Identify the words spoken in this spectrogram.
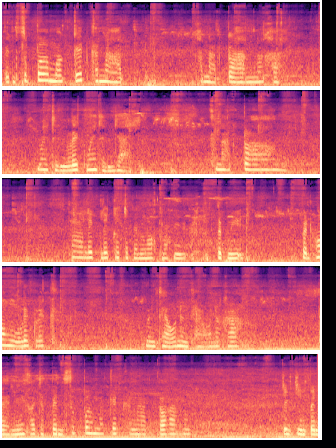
เป็นซุปเปอร์มาร์เก็ตขนาดขนาดกลางนะคะ ไม่ถึงเล็กไม่ถึงใหญ่ ขนาดกลาง ถ้าเล็กๆกก็จะเป็นล็อกล็อกๆนี้ตึกนี้ เป็นห้องเล็กๆหนึ่งแถวหนึ่งแถวนะคะ แต่นี้เขาจะเป็นซุปเปอร์มาร์เก็ตขนาดกลางจริงๆ เป็น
